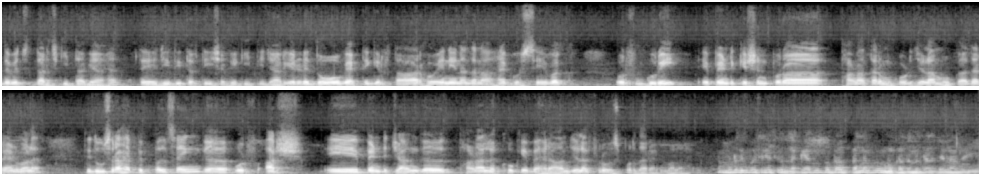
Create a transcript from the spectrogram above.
ਦੇ ਵਿੱਚ ਦਰਜ ਕੀਤਾ ਗਿਆ ਹੈ ਤੇ ਜਿਹਦੀ ਤਫਤੀਸ਼ ਅੱਗੇ ਕੀਤੀ ਜਾ ਰਹੀ ਹੈ। ਜਿਹੜੇ ਦੋ ਵਿਅਕਤੀ ਗ੍ਰਿਫਤਾਰ ਹੋਏ ਨੇ ਇਹਨਾਂ ਦਾ ਨਾਮ ਹੈ ਗੁਰਸੇਵਕ ਉਰਫ ਗੁਰੀ। ਇਹ ਪਿੰਡ ਕਿਸ਼ਨਪੁਰਾ ਥਾਣਾ ਧਰਮਕੋਟ ਜ਼ਿਲ੍ਹਾ ਮੋਗਾ ਦਾ ਰਹਿਣ ਵਾਲਾ ਤੇ ਦੂਸਰਾ ਹੈ ਪਿੱਪਲ ਸਿੰਘ ਉਰਫ ਅਰਸ਼। ਇਹ ਪਿੰਡ ਜੰਗ ਥਾਣਾ ਲੱਖੋ ਕੇ ਬਹਿਰਾਮ ਜ਼ਿਲ੍ਹਾ ਫਿਰੋਜ਼ਪੁਰ ਦਾ ਰਹਿਣ ਵਾਲਾ ਹੈ। ਮੁੱਢਲੀ ਪੁੱਛਗਿੱਛ ਤੋਂ ਲੱਗਿਆ ਕੋਈ ਪਤਾ ਪਹਿਲਾਂ ਕੋਈ ਮੁਕੱਦਮੇ ਦਰਜ ਜੀ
